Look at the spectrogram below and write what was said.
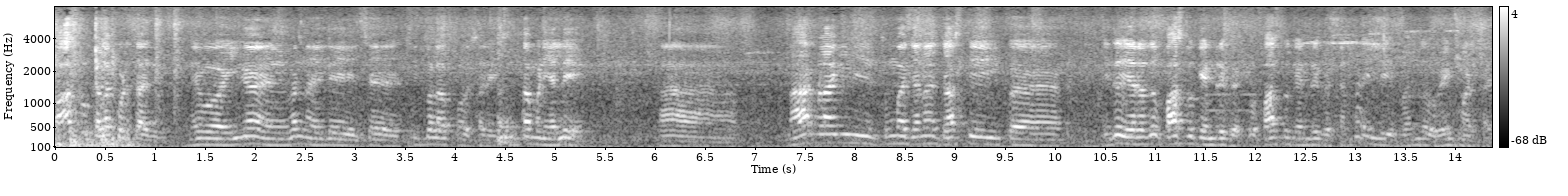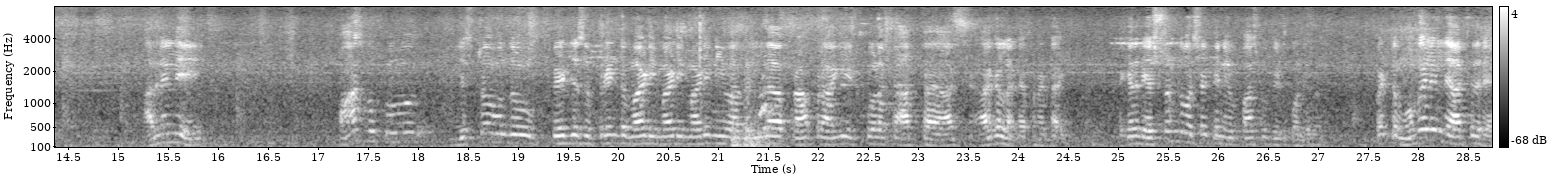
ಪಾಸ್ಬುಕ್ ಎಲ್ಲ ಕೊಡ್ತಾ ಇದ್ದೀವಿ. ನೀವು ಈಗ ಇವನ್ ಇಲ್ಲಿ ಚಿಕ್ಕಬಳ್ಳಾಪುರ ಸಾರಿ ಚಿಂತಾಮಣಿಯಲ್ಲಿ ನಾರ್ಮಲ್ ಆಗಿ ತುಂಬ ಜನ ಜಾಸ್ತಿ ಇದು ಇರೋದು ಪಾಸ್ಬುಕ್ ಎಂಟ್ರಿ ಬೇಕು. ಪಾಸ್ಬುಕ್ ಎಂಟ್ರಿ ಬೇಕಂತ ಇಲ್ಲಿ ಬಂದು ವೆಯ್ಟ್ ಮಾಡ್ತಾ ಇದ್ದಾರೆ ಅದರಲ್ಲಿ ಪಾಸ್ಬುಕ್ಕು ಎಷ್ಟೋ ಒಂದು ಪೇಜಸ್ ಪ್ರಿಂಟ್ ಮಾಡಿ ಮಾಡಿ ಮಾಡಿ ನೀವು ಅದೆಲ್ಲ ಪ್ರಾಪರ್ ಆಗಿ ಇಟ್ಕೊಳ್ಳೋಕೆ ಆಗ್ತಾ, ಆಗ್- ಆಗಲ್ಲ ಡೆಫಿನೆಟ್ ಆಗಿ. ಯಾಕಂದರೆ ಎಷ್ಟೊಂದು ವರ್ಷಕ್ಕೆ ನೀವು ಪಾಸ್ಬುಕ್ ಇಟ್ಕೊಂಡಿರೋದು. ಬಟ್ ಮೊಬೈಲಲ್ಲಿ ಹಾಕಿದ್ರೆ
